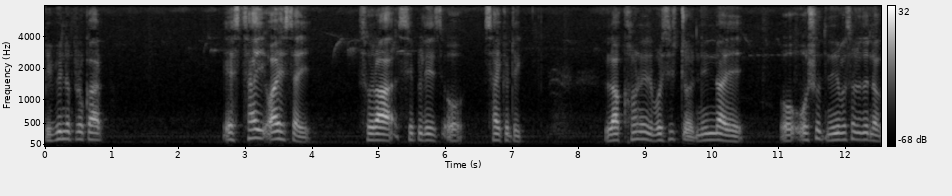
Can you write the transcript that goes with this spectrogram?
বিভিন্ন প্রকার স্থায়ী অস্থায়ী সোরা সিপিলিস ও সাইকোটিক লক্ষণের বৈশিষ্ট্য নির্ণয়ে ও ওষুধ নির্বাচনের জন্য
